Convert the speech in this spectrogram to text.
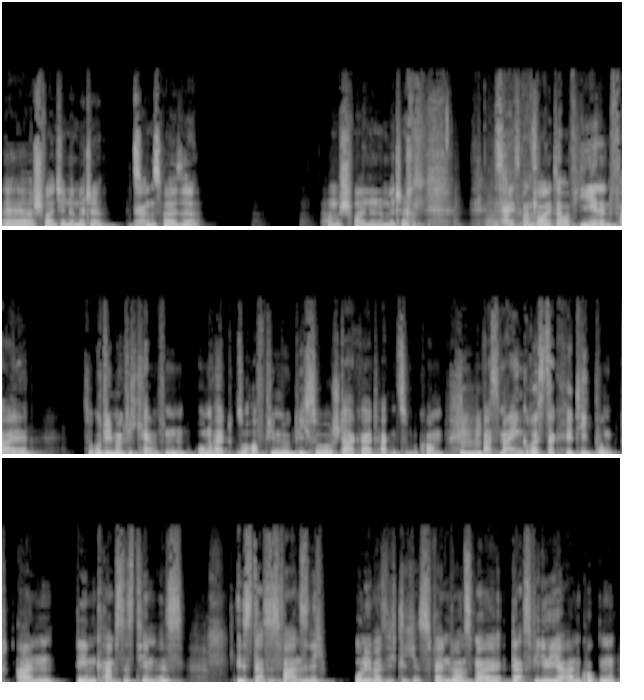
Ja, ja, Schweinchen in der Mitte, beziehungsweise haben wir Schweine in der Mitte. Das heißt, man sollte auf jeden Fall so gut wie möglich kämpfen, um halt so oft wie möglich so starke Attacken zu bekommen. Was mein größter Kritikpunkt an dem Kampfsystem ist, ist, dass es wahnsinnig unübersichtlich ist. Wenn wir uns mal das Video hier angucken,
